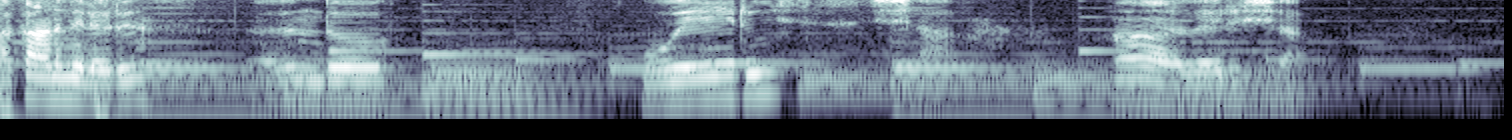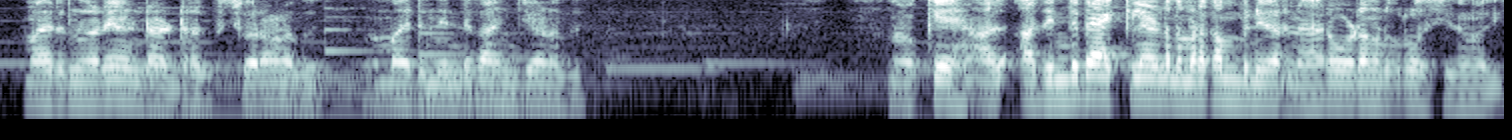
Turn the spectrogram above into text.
ആ കാണുന്നില്ല ഒരു അതെന്തോ? ആ വേരുഷ മരുന്ന് കടയുണ്ടോ. ഡ്രഗ് സ്റ്റോറാണത് മരുന്നിന്റെ കഞ്ചിയാണത്. ഓക്കെ അതിന്റെ ബാക്കിലാണ് നമ്മുടെ കമ്പനി പറഞ്ഞത്. ആ റോഡ് അങ്ങോട്ട് ക്രോസ് ചെയ്താൽ മതി.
